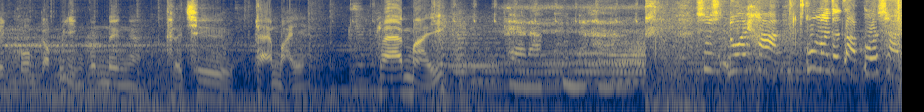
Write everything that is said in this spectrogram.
ปคบกับผู้หญิงคนหนึ่งอะเธอชื่อแพรไหม แพรไหม แพรรักคุณนะคะ ช่วยฉันด้วยค่ะพวกมันจะจับตัวฉัน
